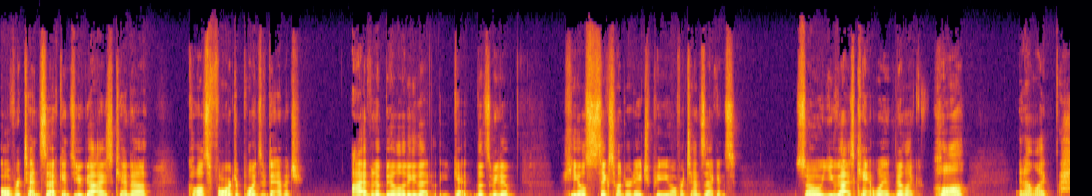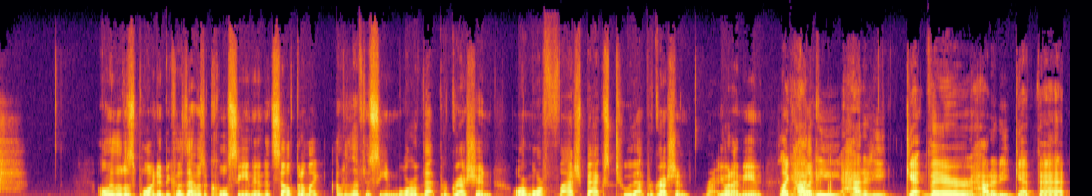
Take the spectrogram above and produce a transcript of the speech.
over ten seconds. You guys can uh cause 400 points of damage. I have an ability that get lets me to heal 600 HP over 10 seconds. So you guys can't win. They're like, huh? And I'm like, only a little disappointed because that was a cool scene in itself. But I'm like, I would love to see more of that progression or more flashbacks to that progression. Right. You know what I mean? Like how I like- did he how did he get there? How did he get that?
